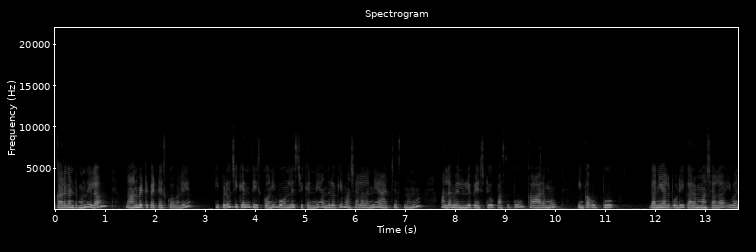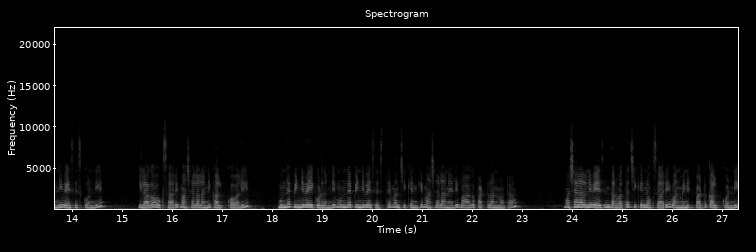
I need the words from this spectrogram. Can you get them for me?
ఒక అరగంట ముందు ఇలా నానబెట్టి పెట్టేసుకోవాలి. ఇప్పుడు చికెన్ తీసుకొని బోన్లెస్ చికెన్ని అందులోకి మసాలాలన్నీ యాడ్ చేస్తున్నాను. అల్లం వెల్లుల్లి పేస్టు పసుపు కారము ఇంకా ఉప్పు ధనియాల పొడి గరం మసాలా ఇవన్నీ వేసేసుకోండి. ఇలాగా ఒకసారి మసాలాలన్నీ కలుపుకోవాలి. ముందే పిండి వేయకూడదండి. ముందే పిండి వేసేస్తే మన చికెన్కి మసాలా అనేది బాగా పట్టదనమాట మసాలాలన్నీ వేసిన తర్వాత చికెన్ ఒకసారి వన్ మినిట్ పాటు కలుపుకోండి.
